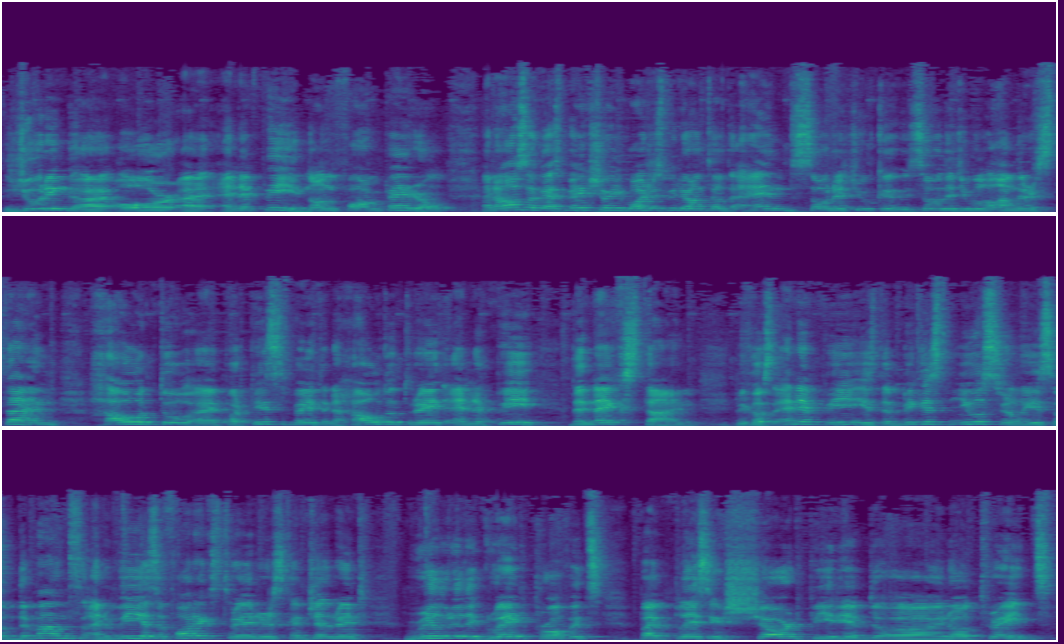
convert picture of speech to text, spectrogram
during uh, our uh, NFP non-farm payroll. And also, guys, make sure you watch this video until the end so that you can so that you will understand how to uh, participate and how to trade NFP the next time because NFP is the biggest news release of the month and we as a forex traders can generate really really great profits by placing short period uh, you know trades.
